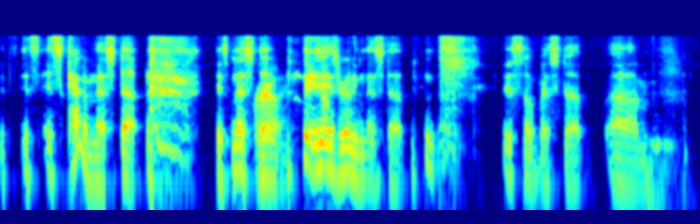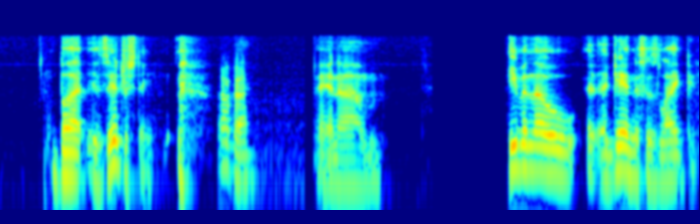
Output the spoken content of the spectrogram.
it's it's, it's kind of messed up. it's messed up. it is really messed up. it's so messed up. Um, but it's interesting. Okay. And um, even though, again, this is like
